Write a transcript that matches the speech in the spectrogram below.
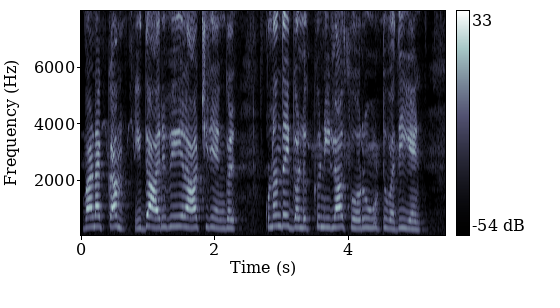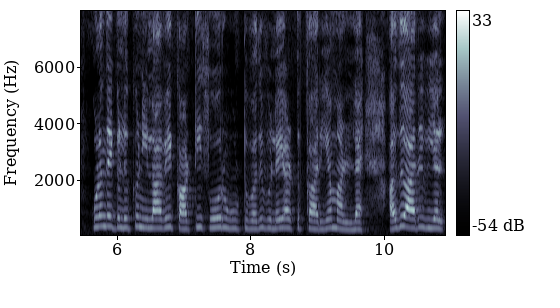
வணக்கம். இது அறிவியல் ஆச்சரியங்கள். குழந்தைகளுக்கு நிலா சோறு ஊட்டுவது ஏன்? குழந்தைகளுக்கு நிலாவை காட்டி சோறு ஊட்டுவது விளையாட்டு காரியம் அல்ல. அது அறிவியல்.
